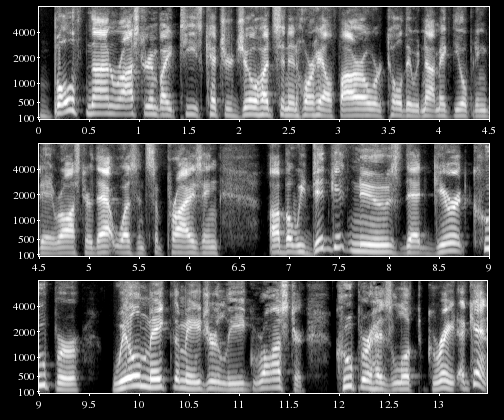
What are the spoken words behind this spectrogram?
Both non-roster invitees, catcher Joe Hudson and Jorge Alfaro, were told they would not make the opening day roster. That wasn't surprising. Uh, but we did get news that Garrett Cooper will make the major league roster. Cooper has looked great. Again,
